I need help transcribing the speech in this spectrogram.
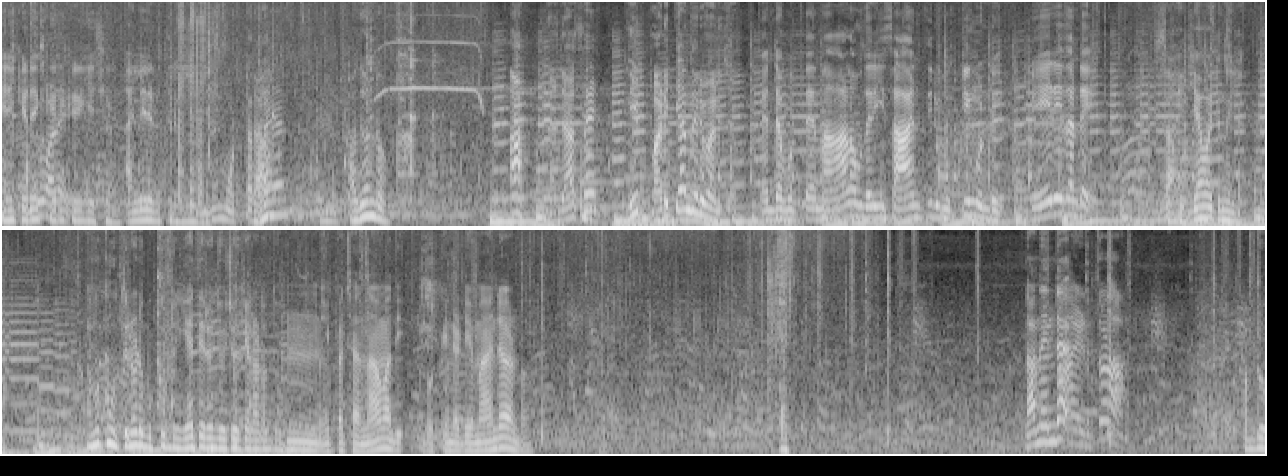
എനിക്കിടയിൽ കയറി കഴിക്കുക ചെയ്യാം. അല്ലെങ്കിൽ എടുത്തിട്ടില്ല മുട്ട അതുകൊണ്ടോ ആ നജാസേ നീ പഠിക്കാൻ തീരുമാനിച്ചു? എന്റെ മുത്തെ നാളെ മുതൽ ഈ സാധനത്തിന് ബുക്കിംഗ് ഉണ്ട്. പേര് എഴുതണ്ടേ? സഹിക്കാൻ പറ്റുന്നില്ല. നമുക്ക് മുത്തിനോട് ബുക്ക് ഫ്രീ ആയി തരുമെന്ന് ചോദിച്ചു നോക്കിയാലോ ഇപ്പൊ ചെന്നാ മതി. ബുക്കിന്റെ ഡിമാൻഡ് ഉണ്ടോ? അബ്ദു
